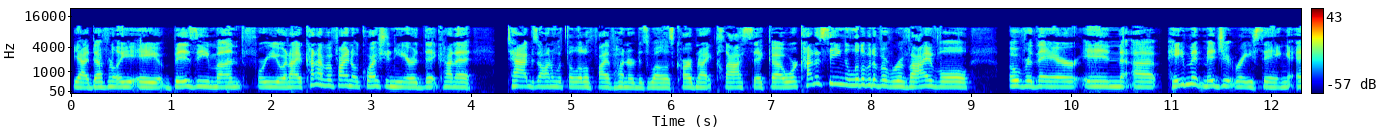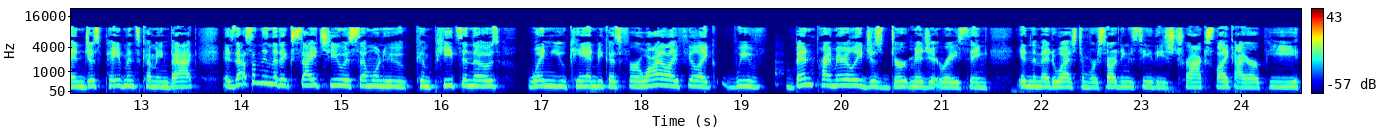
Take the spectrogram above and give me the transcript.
Yeah, definitely a busy month for you. And I kind of have a final question here that kind of tags on with the Little 500 as well as Carb Night Classic. Uh, we're kind of seeing a little bit of a revival over there in uh, pavement midget racing and just pavements coming back. Is that something that excites you as someone who competes in those when you can? Because for a while, I feel like we've been primarily just dirt midget racing in the Midwest, and we're starting to see these tracks like IRP.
